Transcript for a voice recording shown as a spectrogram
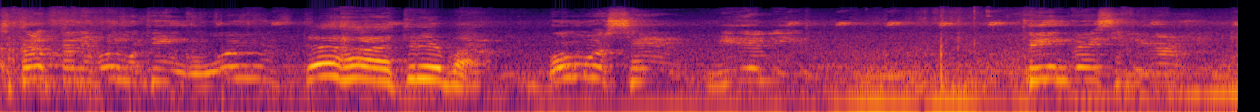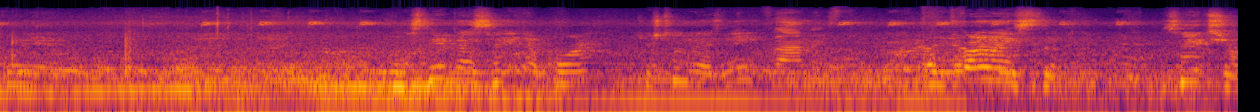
Skratka, ne bomo o tem govorili. Teha je treba. Bomo se videli 23. ko je naslednja sreda pol, čez 14 dni? 12. 12. Srečno.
